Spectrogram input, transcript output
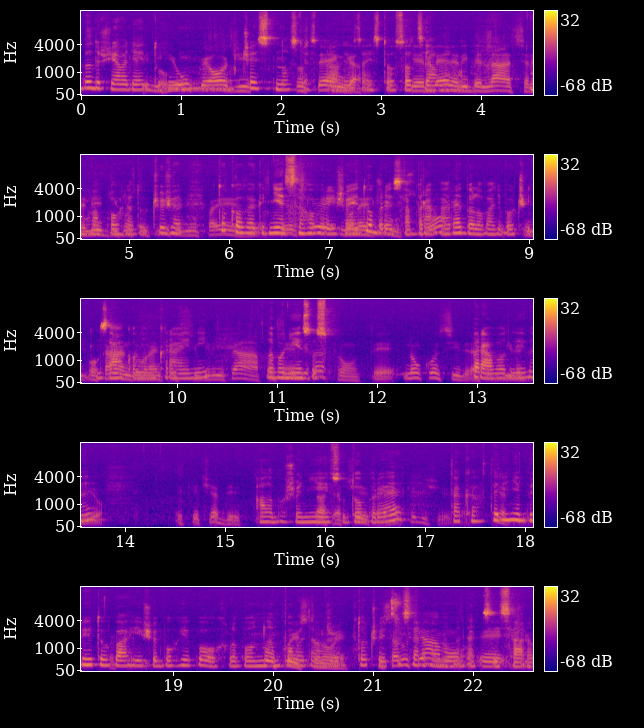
dodržiavať aj tú čestnosť a spravodlivosť aj z toho sociálneho pohľadu. Čiže ktokoľvek dnes sa hovorí, že je dobré sa rebelovať voči zákonom krajiny, lebo nie sú spravodlivé, alebo že nie sú dobré, tak vtedy neberie do úvahy, že Boh je Boh, lebo On nám povedal, že to, čo je cisárom, máme dať cisárom.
